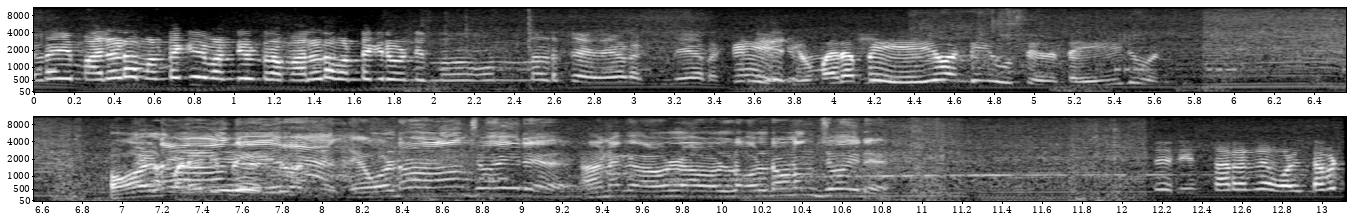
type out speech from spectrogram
എടാ ഈ മലയുടെ വണ്ടി ഉണ്ടോ? മലയുടെ മണ്ടയ്ക്ക് വണ്ടി ഒന്നെടുത്തേ ഓൾഡോണം ചോയിര്. അവനൊക്കെ ഓൾഡോണം ചോയിര്. ശരി സാറേ ഓൾഡവൺ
